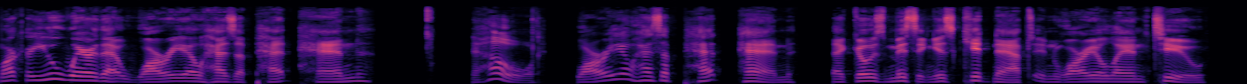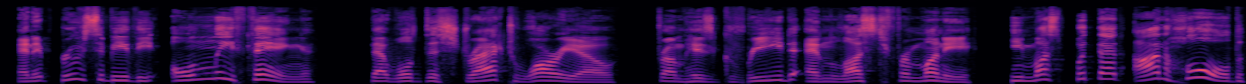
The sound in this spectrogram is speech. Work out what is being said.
Mark, are you aware that Wario has a pet hen? No. Wario has a pet hen that goes missing, is kidnapped in Wario Land 2, and it proves to be the only thing that will distract Wario from his greed and lust for money. He must put that on hold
